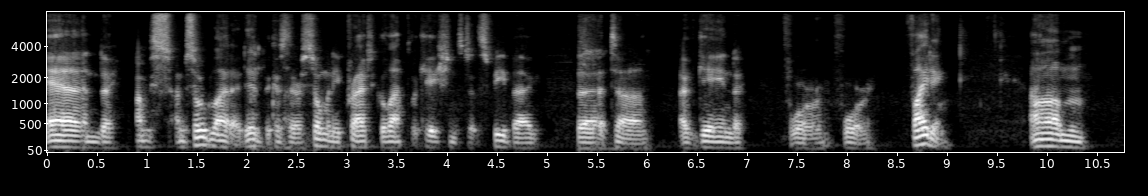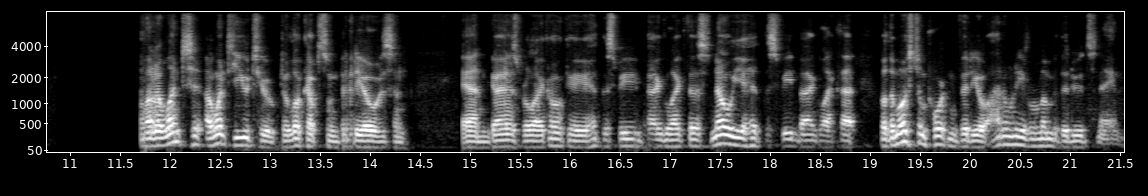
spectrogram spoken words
And I'm, I'm so glad I did because there are so many practical applications to the speed bag that uh, I've gained for, for fighting. Um, but I went to, I went to YouTube to look up some videos and, and guys were like, okay, you hit the speed bag like this. No, you hit the speed bag like that. But the most important video, I don't even remember the dude's name,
